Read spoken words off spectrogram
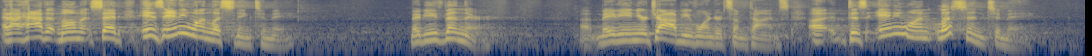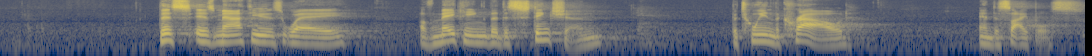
and I have at moments said, Is anyone listening to me? Maybe you've been there. Uh, maybe in your job you've wondered sometimes uh, Does anyone listen to me? This is Matthew's way of making the distinction between the crowd and disciples.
